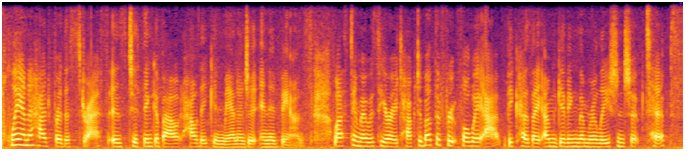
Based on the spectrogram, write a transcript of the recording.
plan ahead for the stress is to think about how they can manage it in advance. Last time I was here, I talked about the Fruitful Way app because I am giving them relationship tips.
